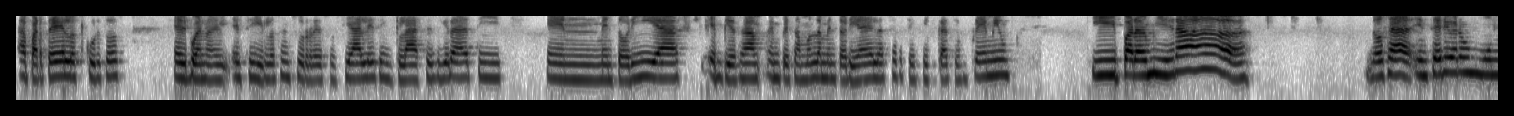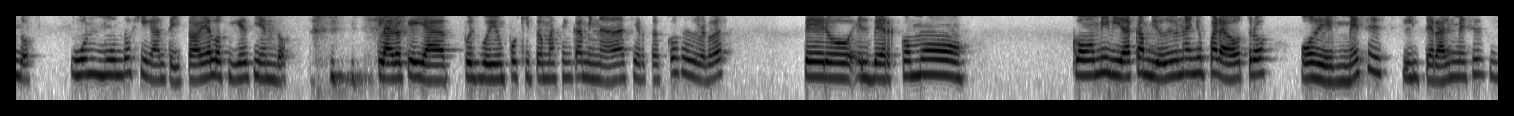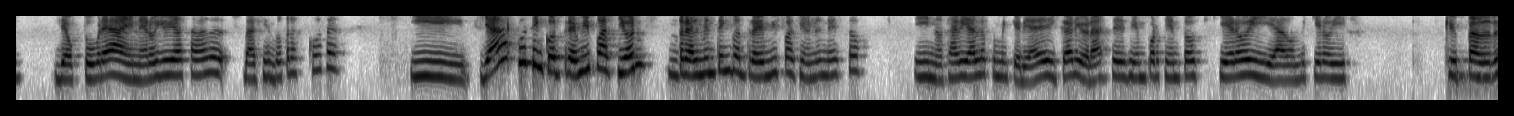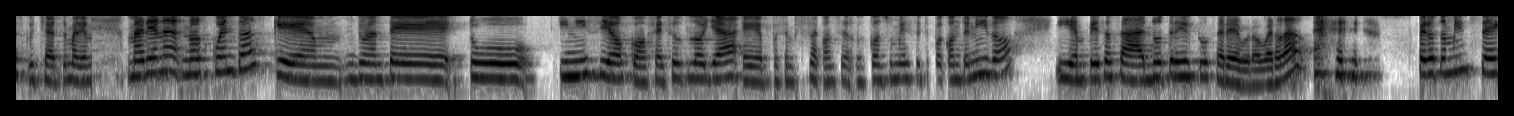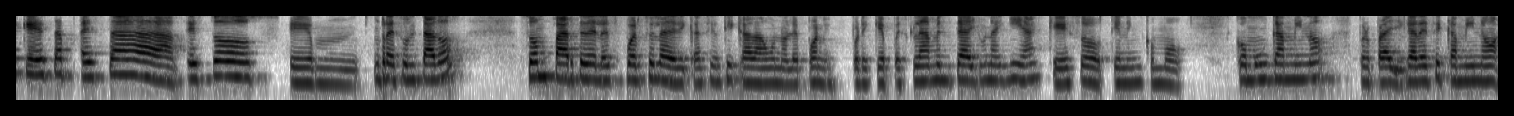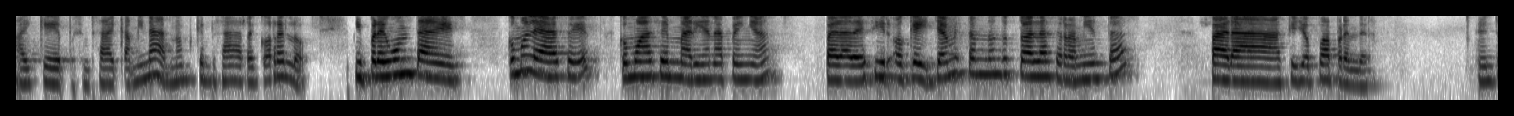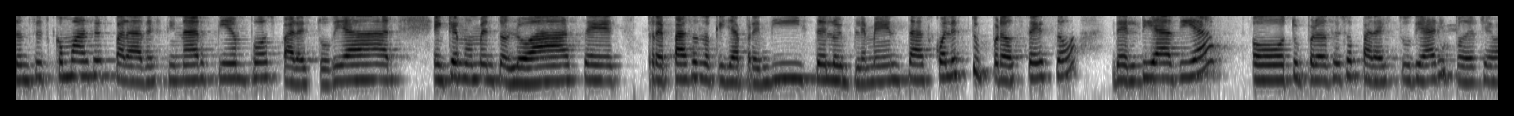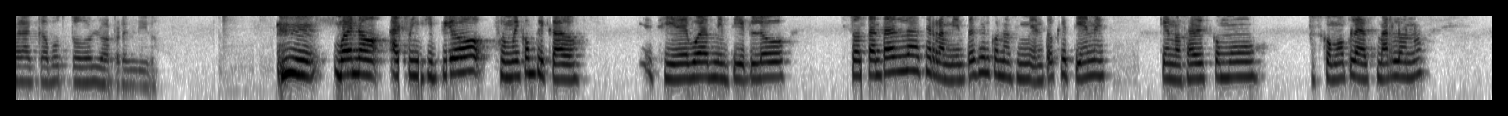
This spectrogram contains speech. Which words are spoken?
aparte de los cursos, el, bueno, el, seguirlos en sus redes sociales, en clases gratis, en mentorías, empieza, empezamos la mentoría de la certificación premium. Y para mí era, o sea, en serio era un mundo, un mundo gigante y todavía lo sigue siendo. Claro que ya pues voy un poquito más encaminada a ciertas cosas, ¿verdad? Pero el ver cómo, cómo mi vida cambió de un año para otro o de meses, literal meses, de octubre a enero yo ya estaba haciendo otras cosas. Y ya, pues encontré mi pasión, realmente encontré mi pasión en esto y no sabía lo que me quería dedicar y ahora sé 100% quiero y a dónde quiero ir. Qué padre escucharte, Mariana. Mariana, nos cuentas que mm, durante tu inicio con Jesús Loya, eh, pues empiezas a consumir este tipo de contenido y empiezas a nutrir tu cerebro, ¿verdad? Pero también sé que esta, esta, estos em, resultados son parte del esfuerzo y la dedicación que cada uno le pone, porque pues claramente hay una guía que eso tienen como, como un camino, pero para llegar a ese camino hay que pues empezar a caminar, ¿no? Hay que empezar a recorrerlo. Mi pregunta es, ¿cómo le haces, cómo hace Mariana Peña para decir, ok, ya me están dando todas las herramientas para que yo pueda aprender? Entonces, ¿cómo haces para destinar tiempos para estudiar? ¿En qué momento lo haces? ¿Repasas lo que ya aprendiste? ¿Lo implementas? ¿Cuál es tu proceso del día a día o tu proceso para estudiar y poder llevar a cabo todo lo aprendido? Bueno, al principio fue muy complicado. Sí, debo admitirlo. Son tantas las herramientas y el conocimiento que tienes que no sabes cómo, pues, cómo plasmarlo, ¿no?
